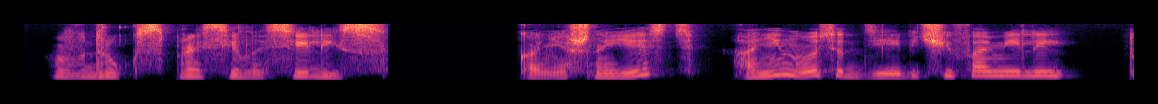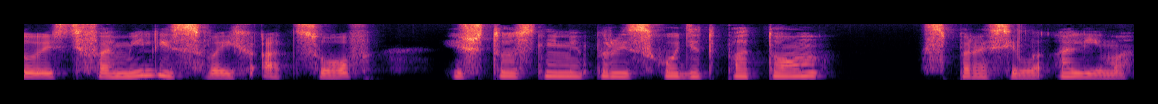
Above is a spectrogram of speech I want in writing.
— вдруг спросила Селис. «Конечно, есть. Они носят девичьи фамилии, то есть фамилии своих отцов. И что с ними происходит потом?» — спросила Алима.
